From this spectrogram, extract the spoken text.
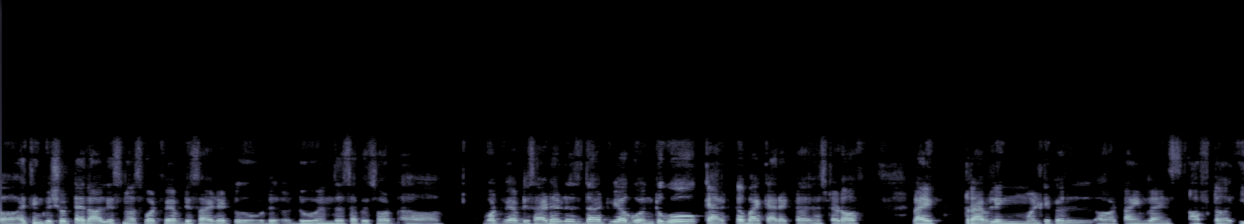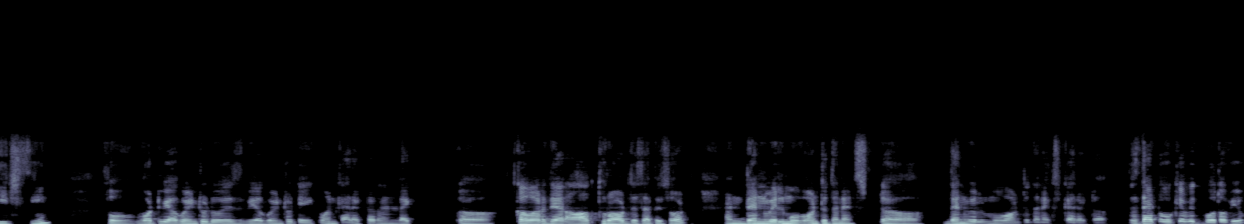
uh, I think we should tell our listeners what we have decided to do in this episode. Uh, what we have decided is that we are going to go character by character instead of like traveling multiple uh, timelines after each scene. So what we are going to do is we are going to take one character and like uh, cover their arc throughout this episode, and then we'll move on to the next. Uh, then we'll move on to the next character. Is that okay with both of you?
